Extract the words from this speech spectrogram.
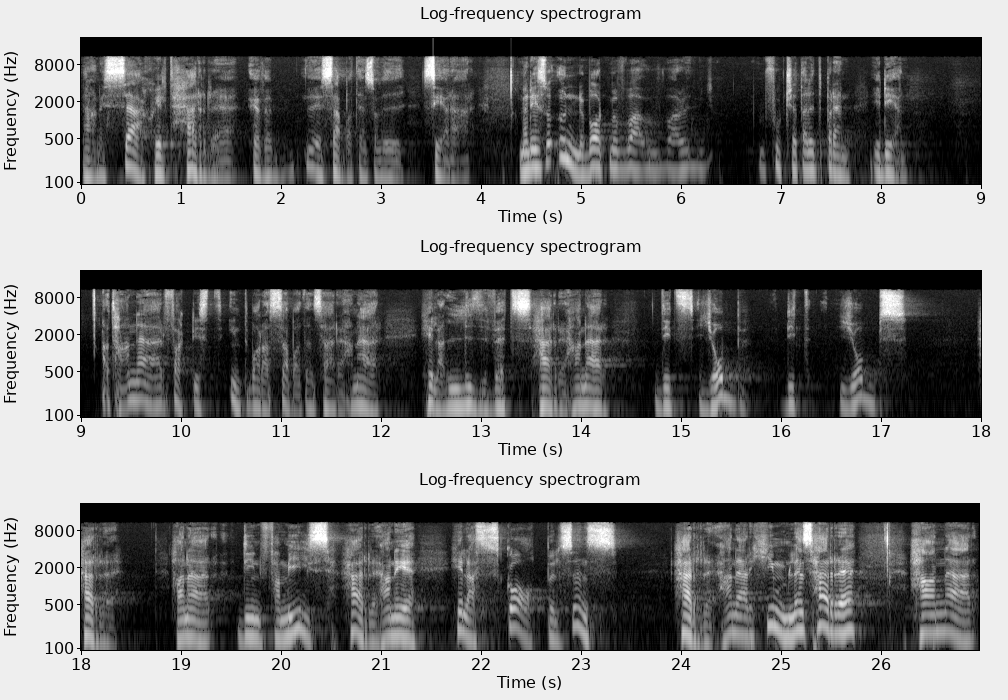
Men han är särskilt herre över sabbaten som vi ser här. Men det är så underbart med att fortsätta lite på den idén. Att han är faktiskt inte bara sabbatens herre, han är hela livets herre. Han är ditt jobb, ditt jobbs herre. Han är din familjs herre. Han är hela skapelsens herre. Han är himlens herre. Han är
